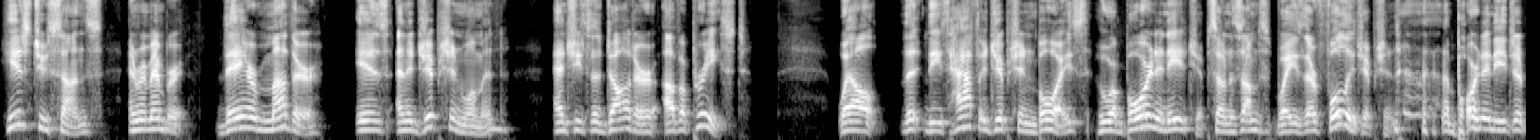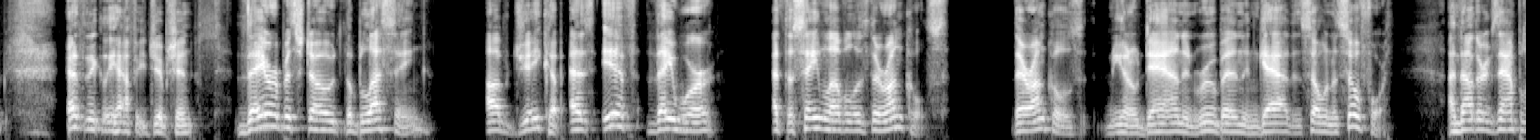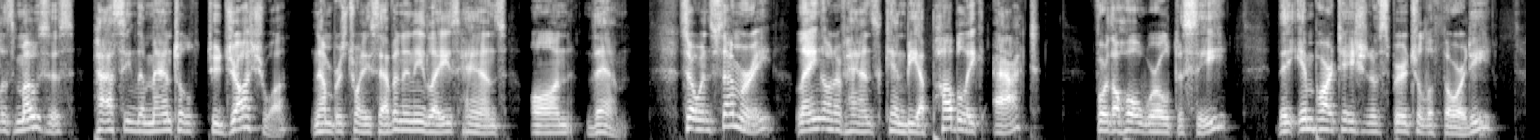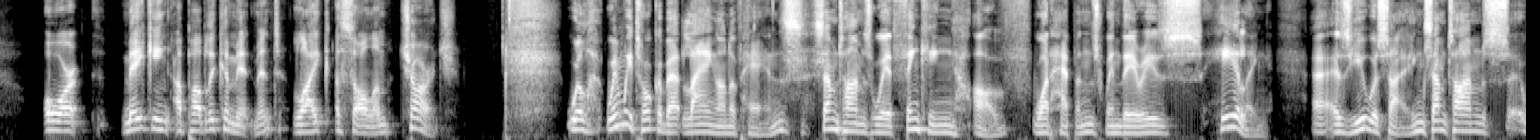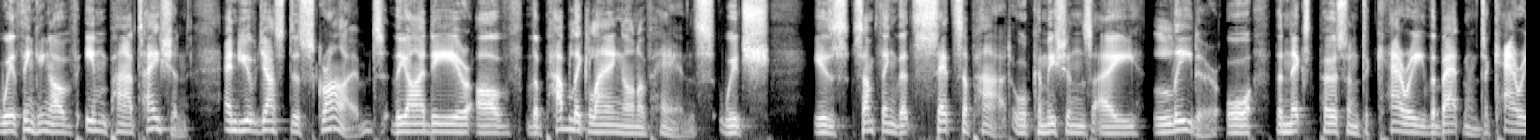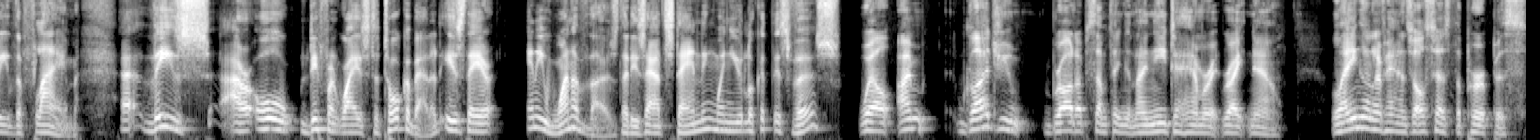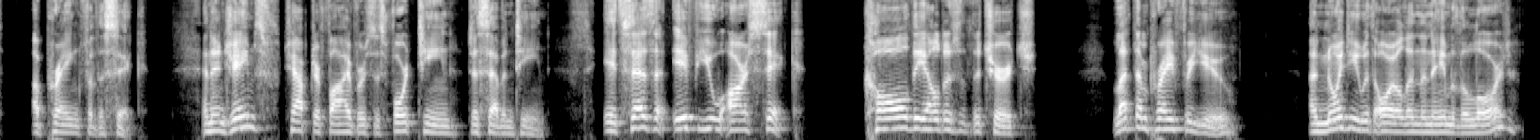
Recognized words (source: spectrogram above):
his two sons, and remember, their mother is an Egyptian woman and she's the daughter of a priest. Well, the, these half Egyptian boys who were born in Egypt, so in some ways they're full Egyptian, born in Egypt, ethnically half Egyptian, they are bestowed the blessing of Jacob as if they were at the same level as their uncles. Their uncles, you know, Dan and Reuben and Gad and so on and so forth. Another example is Moses passing the mantle to Joshua, Numbers 27, and he lays hands on them. So, in summary, laying on of hands can be a public act for the whole world to see, the impartation of spiritual authority, or making a public commitment like a solemn charge. Well, when we talk about laying on of hands, sometimes we're thinking of what happens when there is healing. Uh, as you were saying, sometimes we're thinking of impartation. And you've just described the idea of the public laying on of hands, which is something that sets apart or commissions a leader or the next person to carry the baton, to carry the flame. Uh, these are all different ways to talk about it. Is there any one of those that is outstanding when you look at this verse? Well, I'm glad you brought up something and I need to hammer it right now. Laying on of hands also has the purpose of praying for the sick. And in James chapter 5 verses 14 to 17, it says that if you are sick, call the elders of the church, let them pray for you, anoint you with oil in the name of the Lord,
